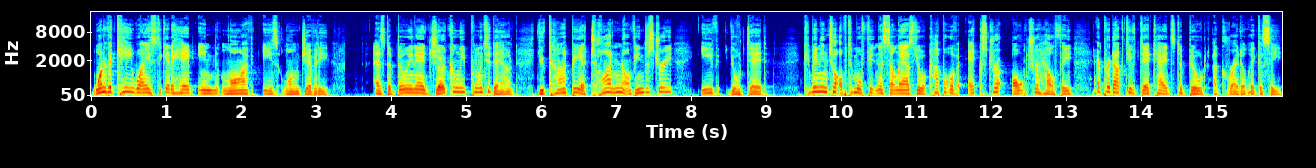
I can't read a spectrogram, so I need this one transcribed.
One of the key ways to get ahead in life is longevity. As the billionaire jokingly pointed out, you can't be a titan of industry if you're dead. Committing to optimal fitness allows you a couple of extra ultra healthy and productive decades to build a greater legacy.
